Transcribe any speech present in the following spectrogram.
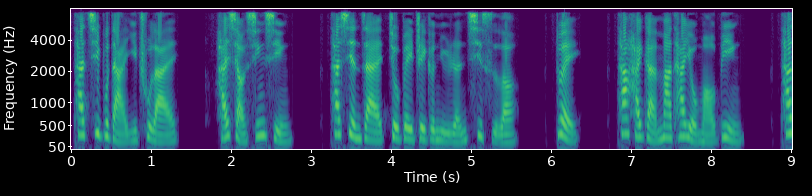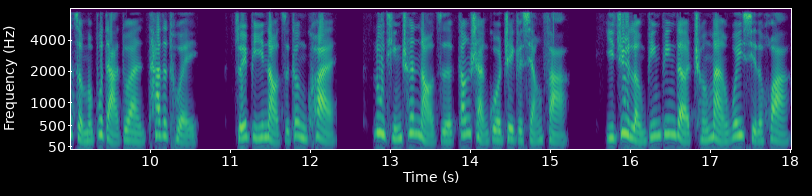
他气不打一处来，还小星星，他现在就被这个女人气死了。对，他还敢骂他有毛病，他怎么不打断他的腿？嘴比脑子更快。陆廷琛脑子刚闪过这个想法，一句冷冰冰的、盛满威胁的话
